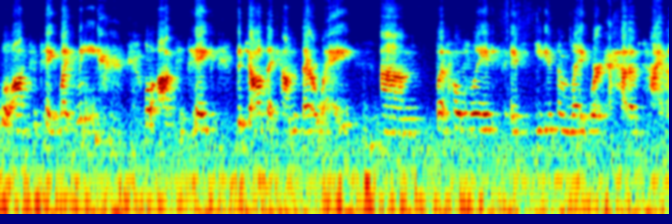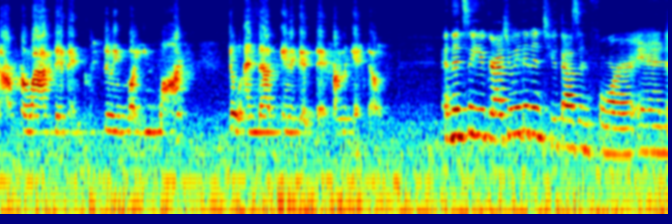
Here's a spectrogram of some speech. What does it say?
will opt to take, like me, will opt to take the job that comes their way. Um, but hopefully, if, if you do some legwork ahead of time and are proactive in pursuing what you want, you'll end up in a good fit from the get go. And then, so you graduated in 2004, and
